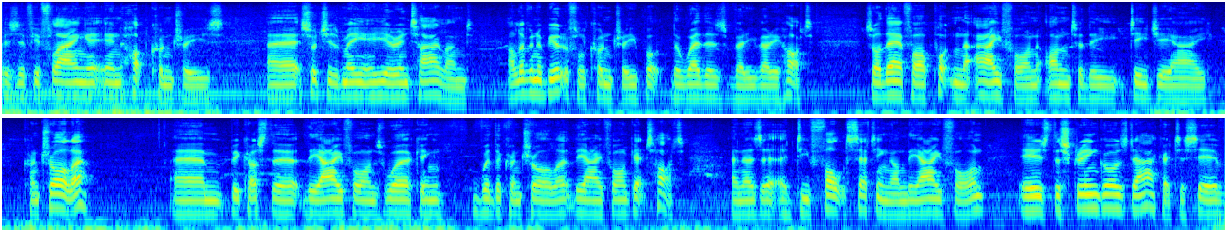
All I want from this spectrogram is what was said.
is if you're flying in hot countries, uh, such as me here in Thailand. I live in a beautiful country, but the weather's very, very hot. So therefore, putting the iPhone onto the DJI controller, um, because the, the iPhone's working with the controller, the iPhone gets hot. And as a, a default setting on the iPhone is the screen goes darker to save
